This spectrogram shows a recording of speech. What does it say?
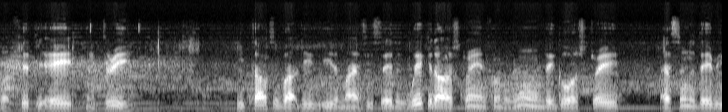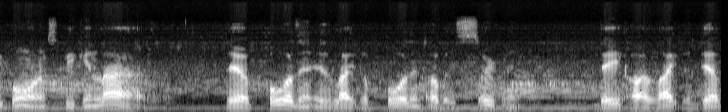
what 58 and 3, he talks about these Edomites. He said, The wicked are estranged from the womb, they go astray as soon as they be born, speaking lies. Their poison is like the poison of a serpent. They are like the death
